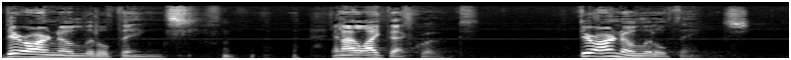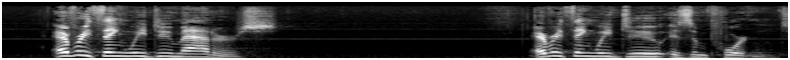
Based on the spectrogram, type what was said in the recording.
there are no little things. and I like that quote. There are no little things. Everything we do matters. Everything we do is important.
